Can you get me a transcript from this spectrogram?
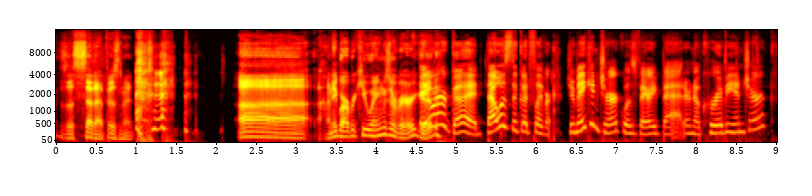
It's a setup, isn't it? uh, honey barbecue wings are very good. They good. were good. That was the good flavor. Jamaican jerk was very bad. Or no, Caribbean jerk.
